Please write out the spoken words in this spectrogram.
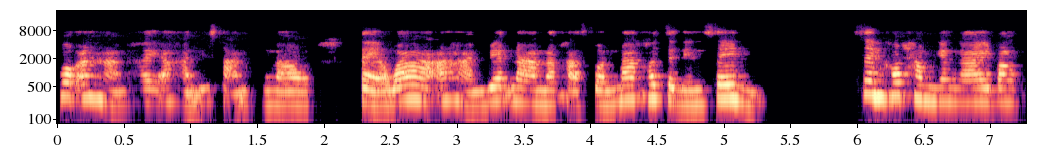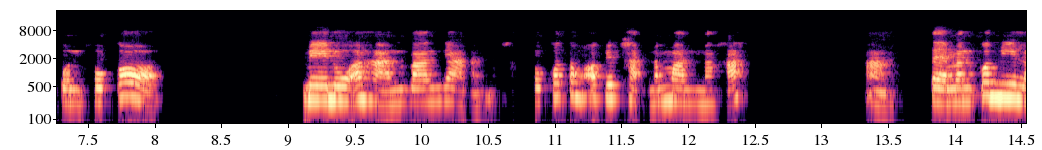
พวกอาหารไทยอาหารอีสานของเรา แต่ว่าอาหารเวียดนามนะคะ ส่วนมากเขาจะเน้นเส้น เส้นเขาทำยังไงบางคนเขาก็เมนูอาหารบางอย่างเขาก็ต้องเอาไปผัดน้ำมันนะคะ อะแต่มันก็มีห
